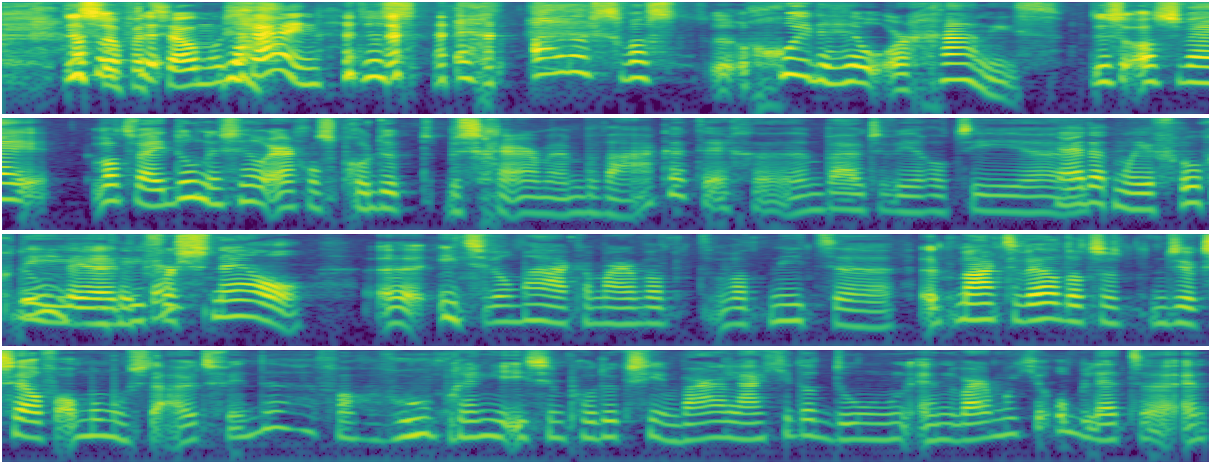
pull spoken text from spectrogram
Alsof op het zo moest Ja. zijn. dus echt alles was, eh, groeide heel organisch. Dus als wij, wat wij doen is heel erg ons product beschermen en bewaken tegen een buitenwereld die, eh, Ja, dat moet je vroeg doen, die, eh, denk die ik. hè? voor eh, iets wil maken, maar wat, wat niet. eh, het maakte wel dat we het natuurlijk zelf allemaal moesten uitvinden. Van hoe breng je iets in productie en waar laat je dat doen en waar moet je op letten. En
